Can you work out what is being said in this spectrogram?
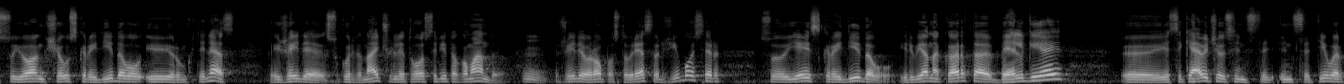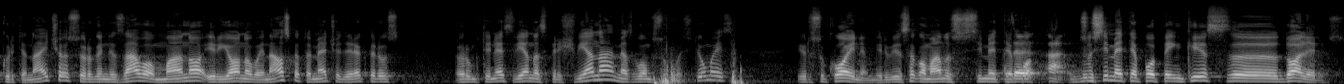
su juo anksčiau skraidydavau į rungtynes kai žaidė su Kurtinaičiu Lietuvos ryto komandoje. Mm. Žaidė Europos taurės varžybos ir su jais skraidydavau. Ir vieną kartą Belgijoje Jasikevičiaus iniciatyva ir Kurtinaičio suorganizavo mano ir Jono Vainausko, tuomečio direktoriaus rungtynės vienas prieš vieną, mes buvom su kostiumais ir su koinėm. Ir visa komanda susimetė, po, mhm. susimetė po 5 uh, e, dolerius.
